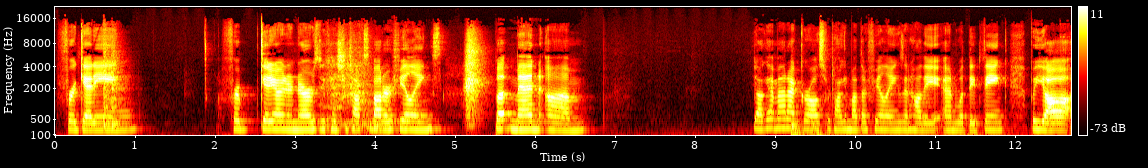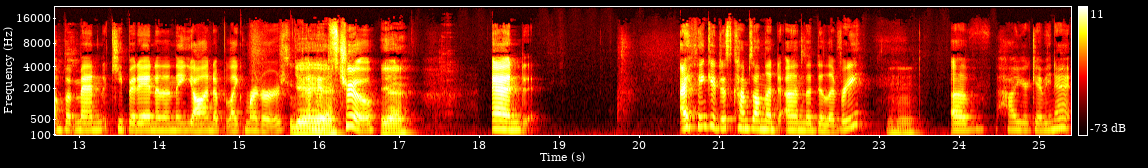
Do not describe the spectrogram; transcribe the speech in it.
for getting." for getting on your nerves because she talks about her feelings. But men, um, y'all get mad at girls for talking about their feelings and how they and what they think. But y'all, but men keep it in, and then they y'all end up like murderers. Yeah. and it's true. yeah. And I think it just comes on the on the delivery Mm-hmm. of how you're giving it.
